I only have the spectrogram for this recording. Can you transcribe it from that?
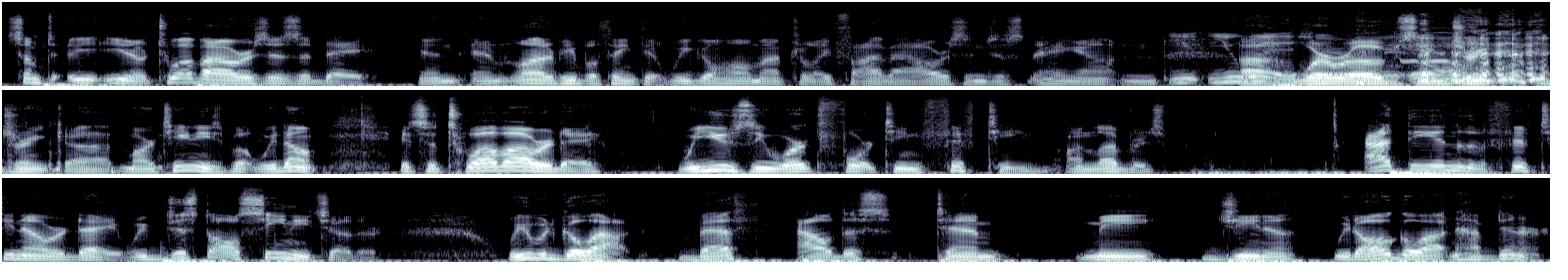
some you know, 12 hours is a day, and and a lot of people think that we go home after like five hours and just hang out and You, you uh, wear robes and drink drink uh, martinis, but we don't. It's a 12 hour day. We usually worked 14, 15 on leverage. At the end of the 15 hour day, we've just all seen each other. We would go out. Beth, Aldis, Tim, me, Gina. We'd all go out and have dinner.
